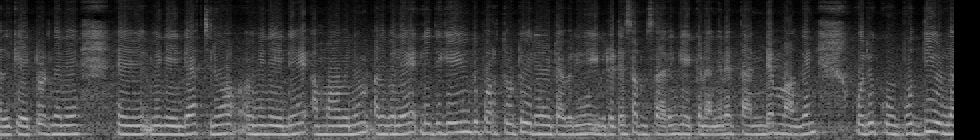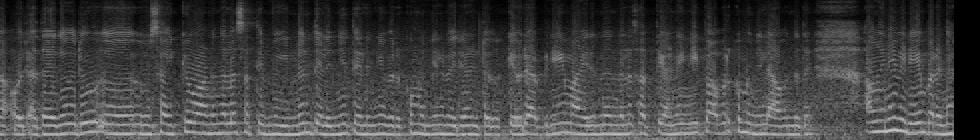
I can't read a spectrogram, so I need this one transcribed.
അത് കേട്ടോടുന്നതിന് വിനയന്റെ അച്ഛനും വിനയന്റെ അമ്മാവനും അതുപോലെ ലതികയും ഇത് പുറത്തോട്ട് വരാനായിട്ട് അവർ ഇവരുടെ സംസാരം കേൾക്കണം. അങ്ങനെ തന്റെ മകൻ ഒരു കുബുദ്ധിയുള്ള ഒരു അതായത് ഒരു സൈക്കോ ആണെന്നുള്ള സത്യം വീണ്ടും തെളിഞ്ഞ് തെളിഞ്ഞ് ഇവർക്ക് മുന്നിൽ വരാനിട്ട് അതൊക്കെ ഒരു അഭിനയമായിരുന്നു എന്നുള്ള സത്യമാണ് ഇനിയിപ്പോൾ അവർക്ക് മുന്നിലാവുന്നത്. അങ്ങനെ വിനയം പറയണേ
